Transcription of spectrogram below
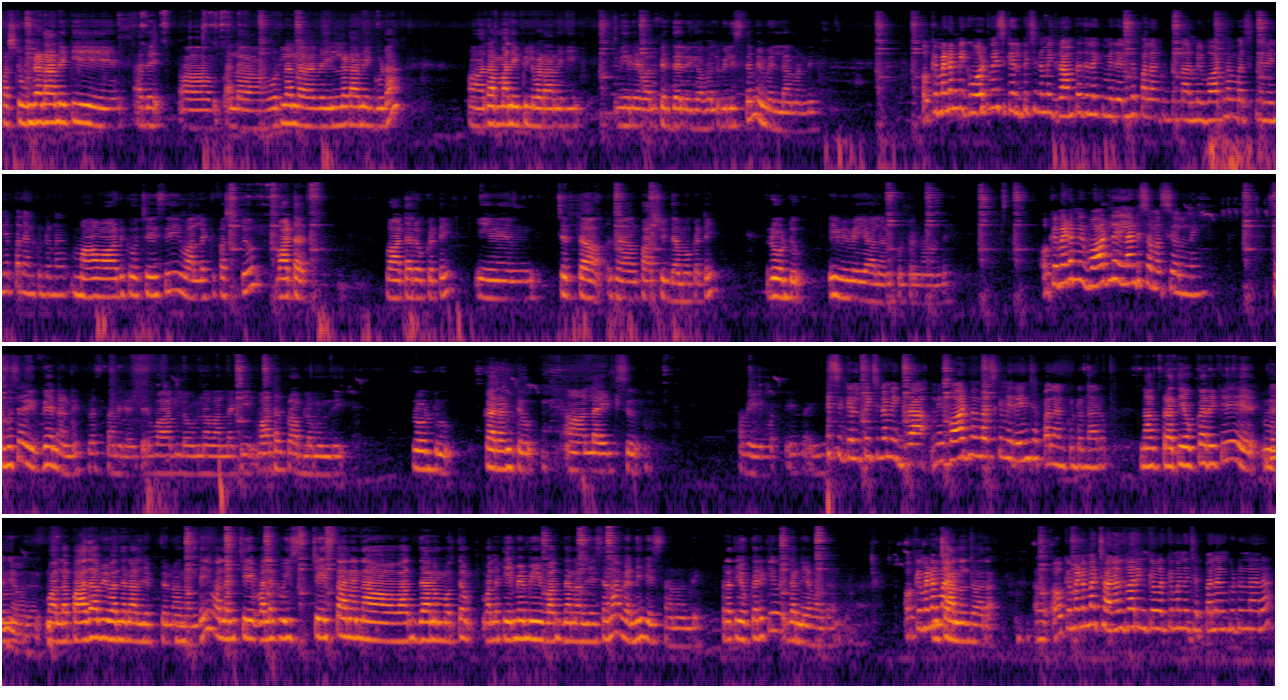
ఫస్ట్ ఉండడానికి అదే వాళ్ళ ఓట్లలో వెళ్ళడానికి కూడా రమ్మని పిలవడానికి వేరే వాళ్ళు పెద్దలు ఇక వాళ్ళు పిలిస్తే మేము వెళ్ళామండి. ఓకే మేడం మీకు ఓట్ వేసి గెలిపించిన మీ గ్రామ ప్రజలకి మీరు ఏం చెప్పాలనుకుంటున్నారు? మీ వార్డ్ మెంబర్స్ మీరు ఏం చెప్పాలనుకుంటున్నారు? మా వాడికి వచ్చేసి వాళ్ళకి ఫస్ట్ వాటర్. వాటర్ ఒకటి ఈ చెత్త పారిశుద్ధ్యం ఒకటి రోడ్డు ఇవి వేయాలనుకుంటున్నామండి. ఓకే మేడం మీ వార్డులో ఎలాంటి సమస్యలు ఉన్నాయి? సమస్య ఇవేనండి ప్రస్తుతానికైతే. వార్డులో ఉన్న వాళ్ళకి వాటర్ ప్రాబ్లం ఉంది రోడ్డు కరెంటు లైట్స్ గెలిపించిన మీ గ్రా మీ వార్డ్ మెంబర్స్కి మీరు ఏం చెప్పాలనుకుంటున్నారు? నాకు ప్రతి ఒక్కరికి వాళ్ళ పాదాభివందనాలు చెప్తున్నానండి. వాళ్ళకి చే- వాళ్ళకు చేస్తానన్న వాగ్దానం మొత్తం వాళ్ళకి ఏమేమి వాగ్దానాలు చేశానో అవన్నీ చేస్తానండి. ప్రతి ఒక్కరికి ధన్యవాదాలు. ఓకే మేడం ఛానల్ ద్వారా. ఓకే మేడం మా ఛానల్ ద్వారా ఇంకెవరికి ఏమైనా చెప్పాలనుకుంటున్నారా?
